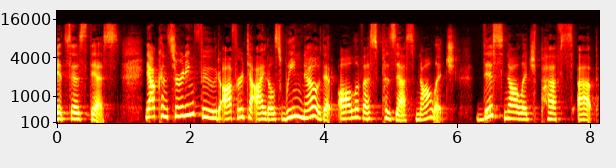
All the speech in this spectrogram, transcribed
It says this Now, concerning food offered to idols, we know that all of us possess knowledge. This knowledge puffs up,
